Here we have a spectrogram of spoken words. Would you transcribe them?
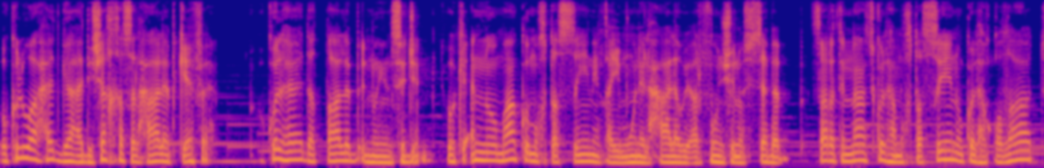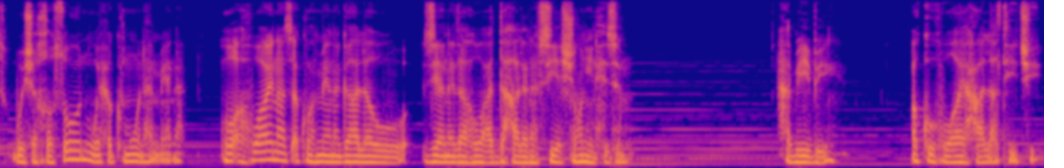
وكل واحد قاعد يشخص الحالة بكيفه. وكلها دا تطالب إنه ينسجن وكأنه ماكو مختصين يقيمون الحالة ويعرفون شنو السبب. صارت الناس كلها مختصين وكلها قضاة ويشخصون ويحكمون همينة. وهواي ناس أكو همينة قالوا زين إذا هو عنده حالة نفسية شلون ينهزم؟ حبيبي أكو هواي حالات هيجي.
